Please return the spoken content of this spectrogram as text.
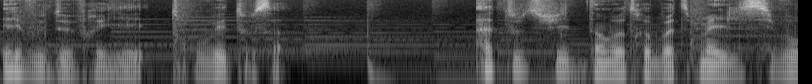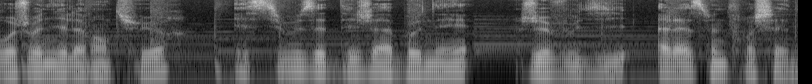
et vous devriez trouver tout ça. A tout de suite dans votre boîte mail si vous rejoignez l'aventure. Et si vous êtes déjà abonné, je vous dis à la semaine prochaine.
